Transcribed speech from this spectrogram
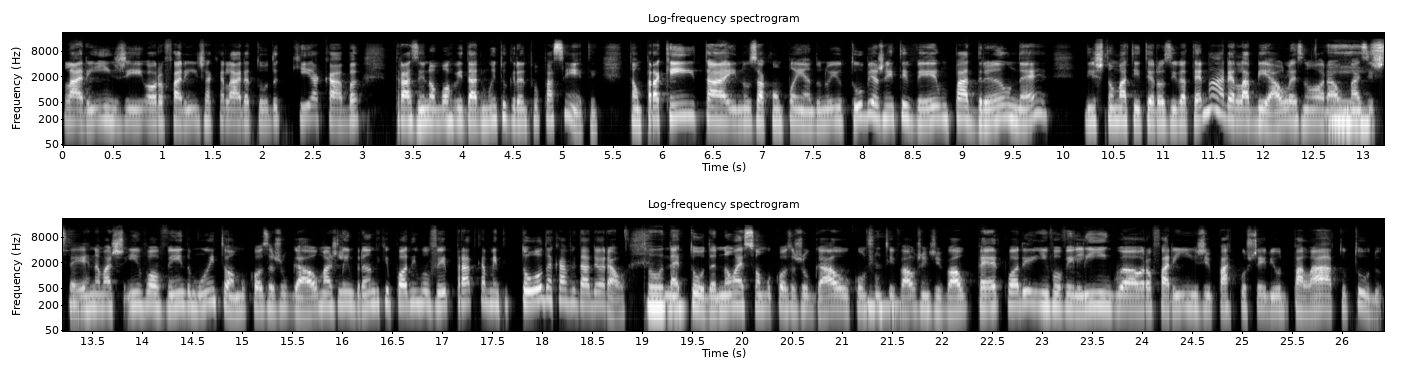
laringe, orofaringe, aquela área toda que acaba trazendo uma morbidade muito grande para o paciente. Então, para quem está aí nos acompanhando no YouTube, a gente vê um padrão, né, de estomatite erosiva até na área labial, lesão oral Isso. mais externa, mas envolvendo muito a mucosa jugal, mas lembrando que pode envolver praticamente toda a cavidade oral, toda, né, toda, não é só mucosa jugal, conjuntival, uhum. gengival, pode envolver língua, orofaringe, parte posterior do palato, tudo.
